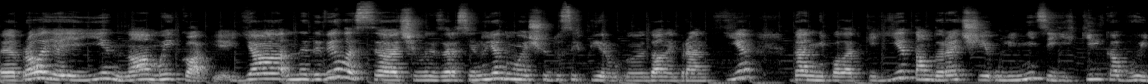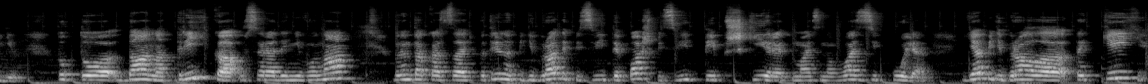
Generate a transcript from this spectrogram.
Е, Брала я її на мейкапі. Я не дивилася, чи вони зараз є. Ну я думаю, що до сих пір е, даний бренд є. Дані палетки є. Там, до речі, у лінійці їх кілька видів. Тобто дана трійка усередині вона, будемо так казати, потрібно підібрати під свій типаж, під свій тип шкіри, мається на увазі колір. Я підібрала такий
